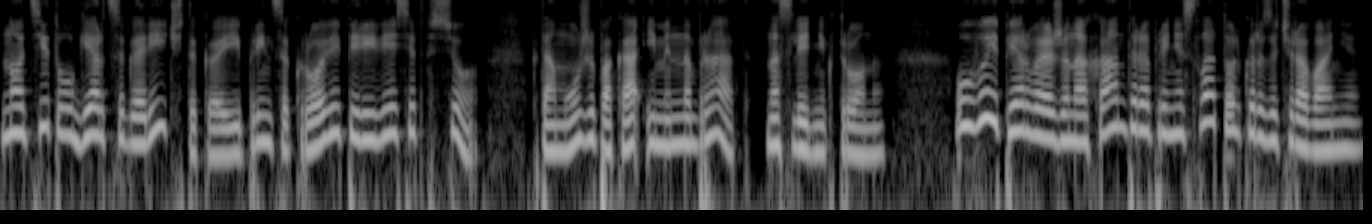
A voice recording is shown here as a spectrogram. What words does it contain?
но титул герцога Ричтека и принца крови перевесит все. К тому же пока именно брат, наследник трона. Увы, первая жена Хантера принесла только разочарование.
